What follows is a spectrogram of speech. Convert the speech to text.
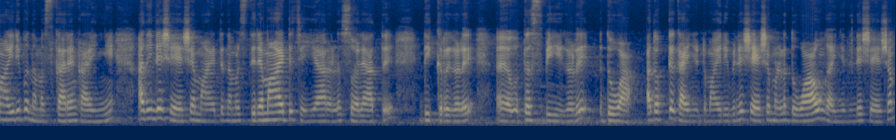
മൈരിബ് നമസ്കാരം കഴിഞ്ഞ് അതിന്റെ ശേഷമായിട്ട് നമ്മൾ സ്ഥിരമായിട്ട് ചെയ്യാറുള്ള സ്വലാത്ത് ദിക്റുകൾ തസ്ബീകൾ ദുവ അതൊക്കെ കഴിഞ്ഞിട്ട് മൈരിബിന്റെ ശേഷമുള്ള ദുവാവും കഴിഞ്ഞതിന്റെ ശേഷം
